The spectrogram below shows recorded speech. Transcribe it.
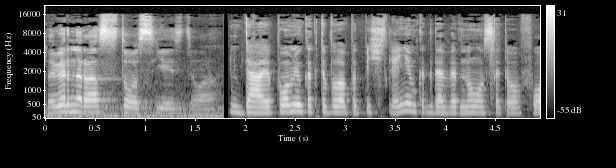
наверное, раз сто съездила. Да, я помню, как ты была под впечатлением, когда вернулась с этого форума.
